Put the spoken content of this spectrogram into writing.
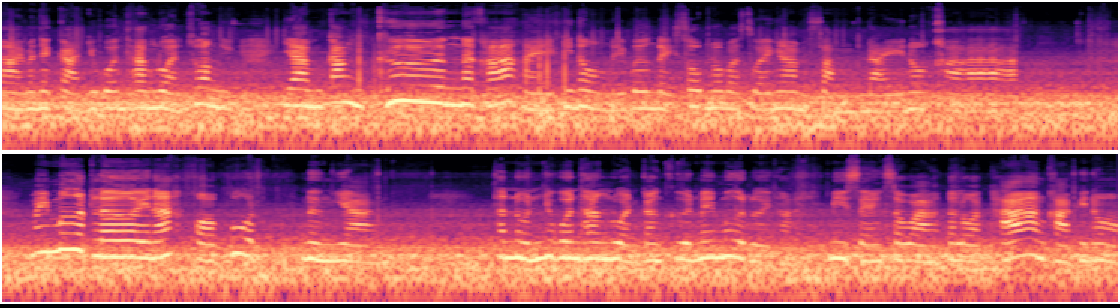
ถ่ายบรรยากาศอยู่บนทางด่วนช่วงยามกลางคืนนะคะ ให้พี่น้องได้เบิงได้ส้มเนาะว่าสวยงามสำใดเนาะค่ะ ไม่มืดเลยนะ ขอพูดหนึ่งอย่าง ถนนอยู่บนทางด่วนกลางคืนไม่มืดเลยค่ะ มีแสงสว่างตลอดทางค่ะพี่น้อง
